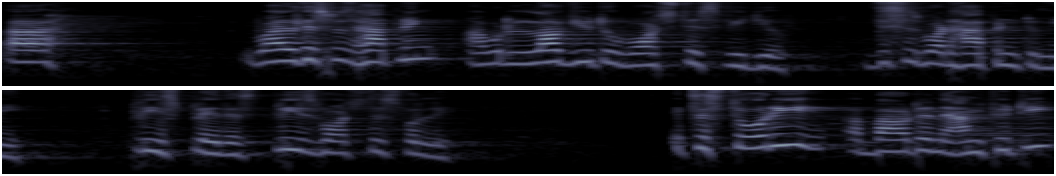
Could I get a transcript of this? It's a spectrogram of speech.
Uh, while this was happening, I would love you to watch this video. This is what happened to me. Please play this. Please watch this fully. It's a story about an amputee,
